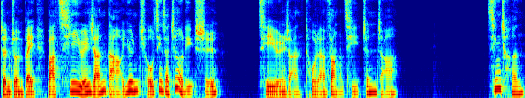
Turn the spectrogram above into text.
正准备把戚云染打晕囚禁在这里时，戚云染突然放弃挣扎。星辰。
